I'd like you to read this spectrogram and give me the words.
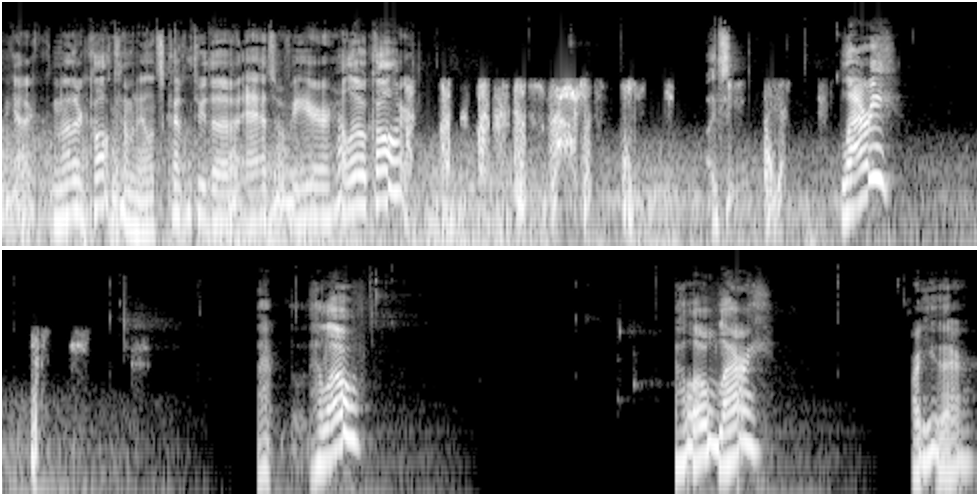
We got another call coming in. Let's cut through the ads over here. Hello, caller. It's- Larry? Hello? Hello, Larry? Are you there?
